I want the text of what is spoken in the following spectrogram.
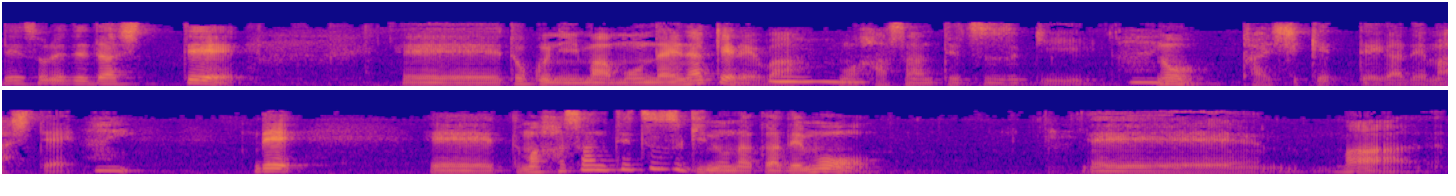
でそれで出して、えー、特にまあ問題なければ、うん、もう破産手続きの開始決定が出まして、はい、でえーとまあ、破産手続きの中でも、えー、まあ、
